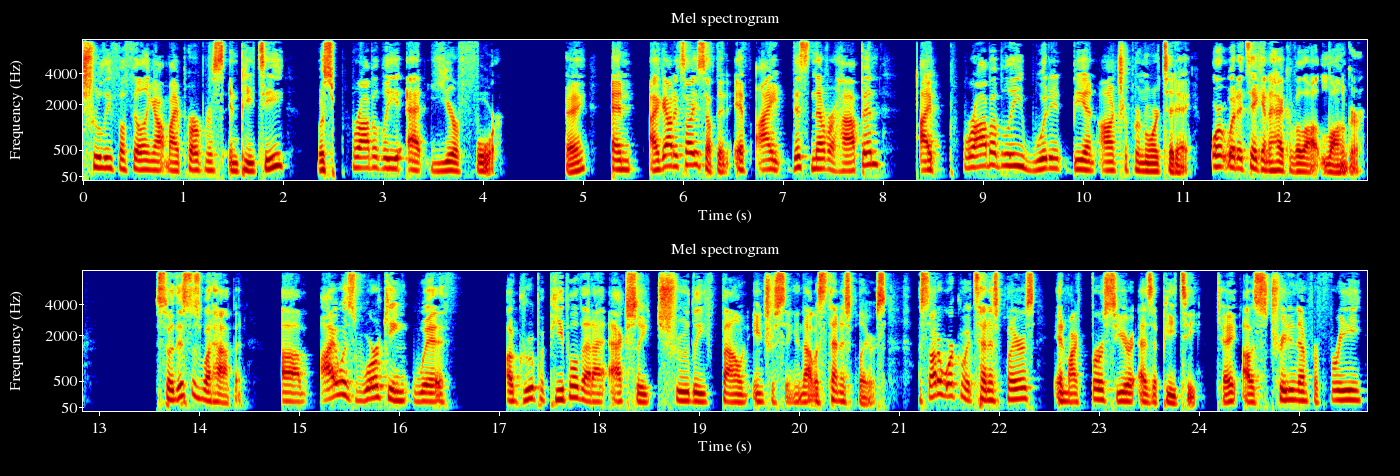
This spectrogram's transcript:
truly fulfilling out my purpose in PT was probably at year four. Okay. And I got to tell you something. If I, this never happened, I probably wouldn't be an entrepreneur today, or it would have taken a heck of a lot longer. So this is what happened. Um, I was working with a group of people that I actually truly found interesting, and that was tennis players. I started working with tennis players in my first year as a PT. Okay. I was treating them for free,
